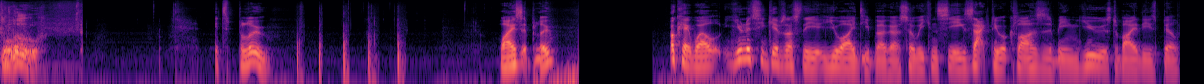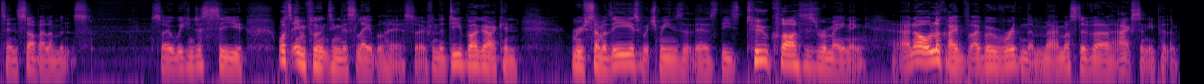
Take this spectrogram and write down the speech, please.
blue? It's blue. Why is it blue? Okay, well, Unity gives us the UI debugger so we can see exactly what classes are being used by these built-in sub-elements. So we can just see what's influencing this label here. So from the debugger, I can remove some of these, which means that there's these two classes remaining. And oh, look, I've, I've overridden them. I must have uh, accidentally put them.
